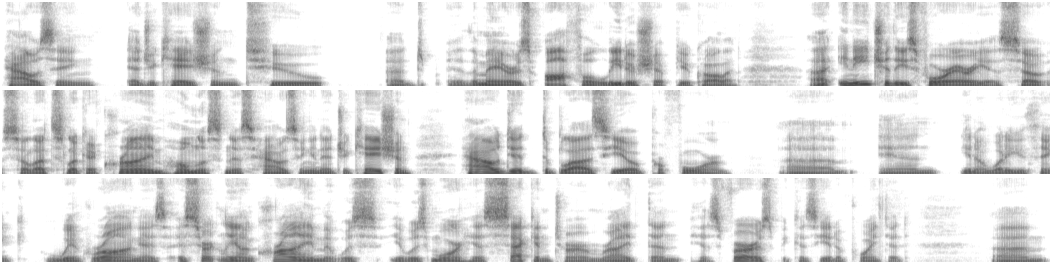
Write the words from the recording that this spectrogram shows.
housing, education to uh, the mayor's awful leadership, you call it. Uh, in each of these four areas, so so let's look at crime, homelessness, housing, and education. How did De Blasio perform? Um, and you know, what do you think went wrong? As, as, certainly on crime, it was it was more his second term, right, than his first, because he had appointed um,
